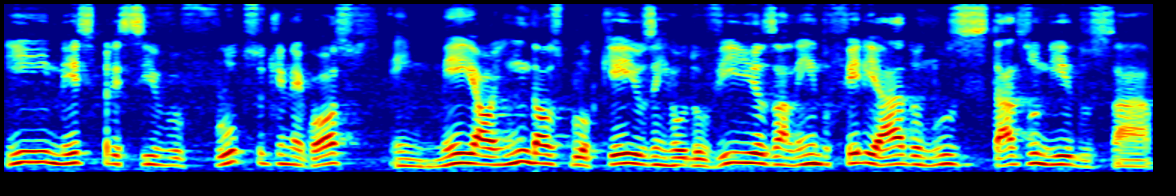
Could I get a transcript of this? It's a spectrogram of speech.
inexpressivo fluxo de negócios, em meio ainda aos bloqueios em rodovias, além do feriado nos Estados Unidos. A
